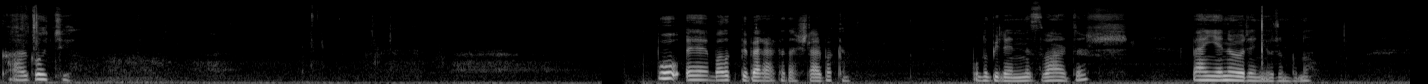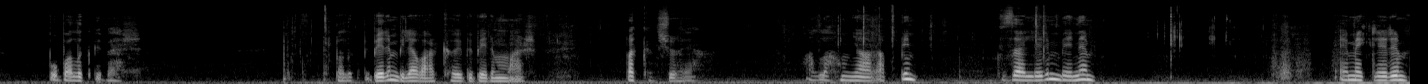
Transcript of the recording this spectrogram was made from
Karga ötüyor. Bu e, balık biber arkadaşlar bakın. Bunu bileniniz vardır. Ben yeni öğreniyorum bunu. Bu balık biber. Balık biberim bile var. Köy biberim var. Bakın şuraya. Allah'ım ya Rabbim. Güzellerim benim. Emeklerim.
